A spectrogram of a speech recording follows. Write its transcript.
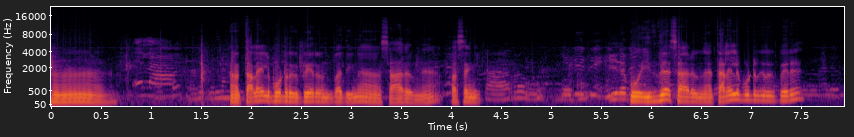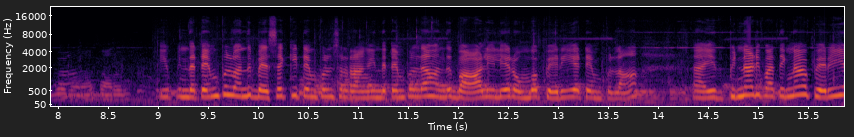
ஆ. தலையில் போட்டிருக்க பேர் வந்து பார்த்தீங்கன்னா சாருங்க. பசங்க ஓ இதுதான் சாருங்க. தலையில் போட்டிருக்கிற பேர்? இப் இந்த டெம்பிள் வந்து பெசக்கி டெம்பிள்னு சொல்கிறாங்க இந்த டெம்பிள் தான் வந்து பாலிலே ரொம்ப பெரிய டெம்பிளாம் இது பின்னாடி பார்த்தீங்கன்னா பெரிய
